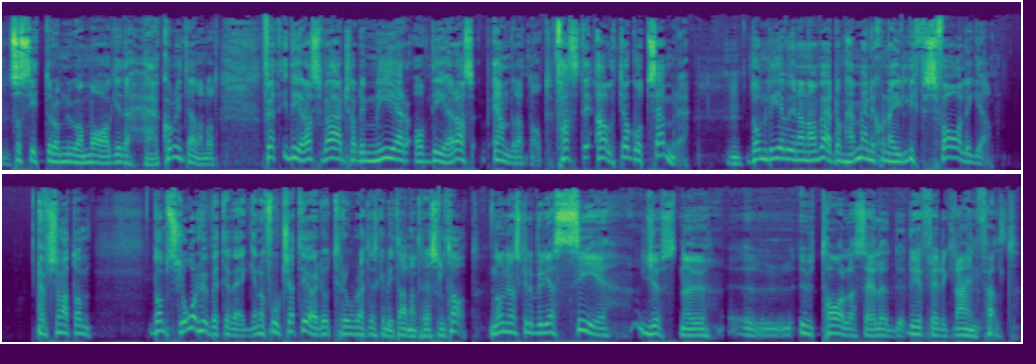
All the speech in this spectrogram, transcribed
Mm. Så sitter de nu av mage, det här kommer inte ändra något. För att i deras värld så har det mer av deras ändrat något, fast det alltid har gått sämre. Mm. De lever i en annan värld, de här människorna är livsfarliga. Eftersom att de de slår huvudet i väggen och fortsätter göra det och tror att det ska bli ett annat resultat. Någon jag skulle vilja se just nu uh, uttala sig, eller det är Fredrik Reinfeldt.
